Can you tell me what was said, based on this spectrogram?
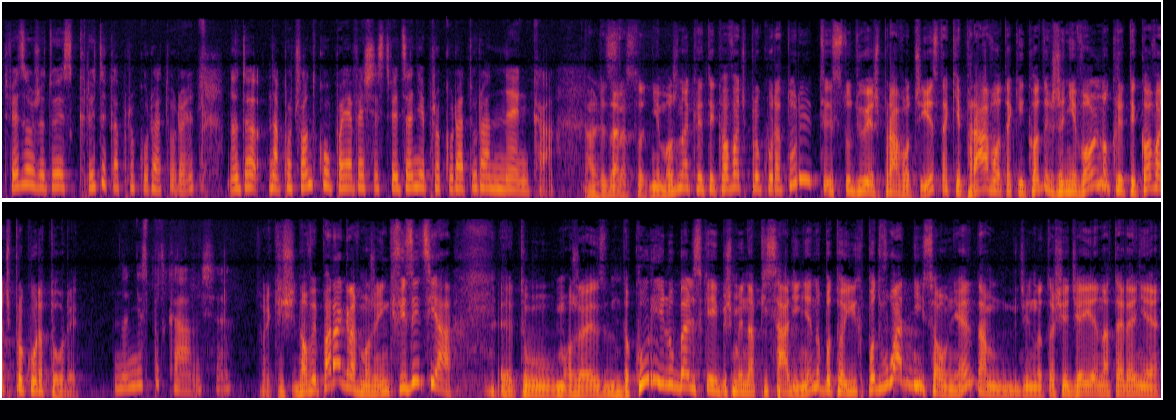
twierdzą, że tu jest krytyka prokuratury, no to na początku pojawia się stwierdzenie prokuratura nęka. Ale zaraz, to nie można krytykować prokuratury? Ty studiujesz prawo. Czy jest takie prawo, taki kodeks, że nie wolno krytykować prokuratury? No nie spotkałam się. Jakiś nowy paragraf, może inkwizycja, y, tu może do kurii lubelskiej byśmy napisali, nie? No bo to ich podwładni są, nie? Tam, gdzie no to się dzieje na terenie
